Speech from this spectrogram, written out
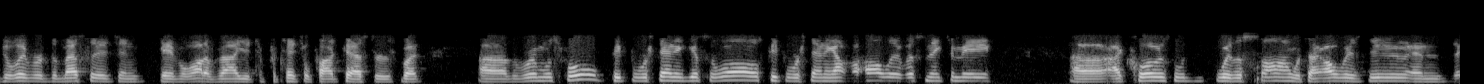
delivered the message and gave a lot of value to potential podcasters, but uh, the room was full. People were standing against the walls. People were standing out in the hallway listening to me. Uh, I closed with, with a song, which I always do, and they,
